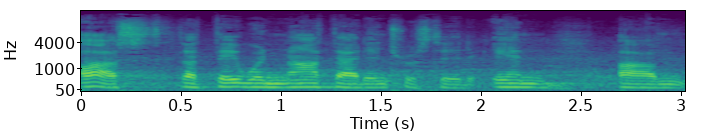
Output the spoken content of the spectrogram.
us that they were not that interested in um,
